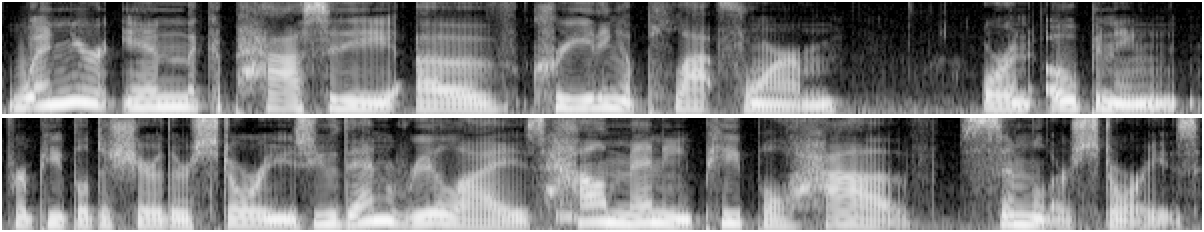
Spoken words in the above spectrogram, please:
when you're in the capacity of creating a platform or an opening for people to share their stories, you then realize how many people have similar stories.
